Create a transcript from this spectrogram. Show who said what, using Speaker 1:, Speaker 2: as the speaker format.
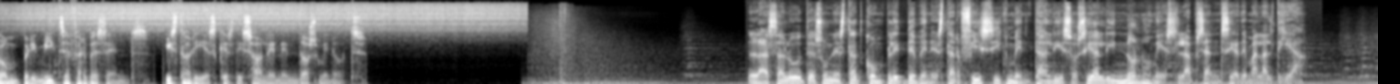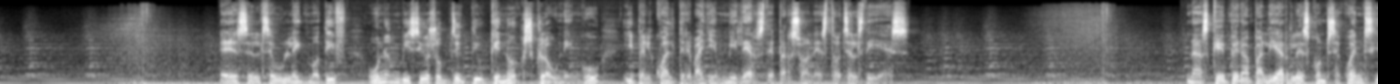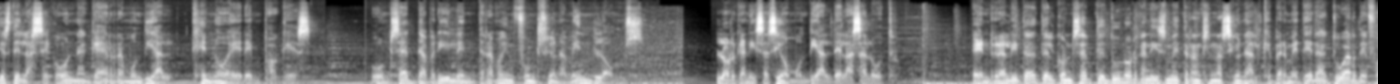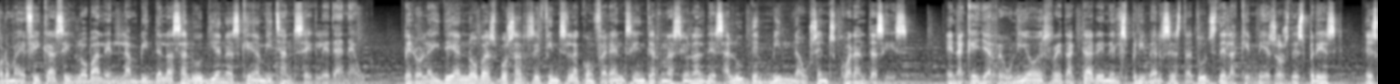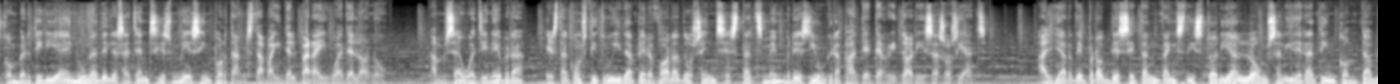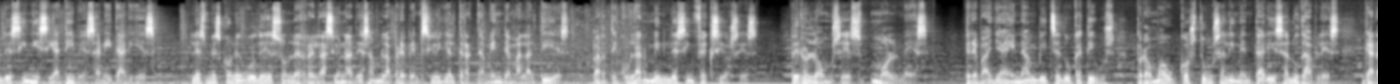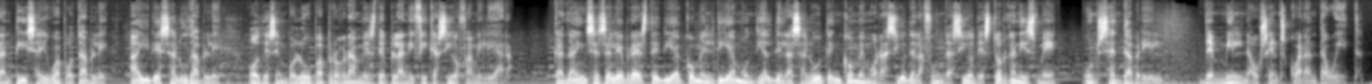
Speaker 1: Comprimits efervescents. Històries que es dissolen en dos minuts. La salut és un estat complet de benestar físic, mental i social i no només l'absència de malaltia. És el seu leitmotiv, un ambiciós objectiu que no exclou ningú i pel qual treballen milers de persones tots els dies. Nasqué per a pal·liar les conseqüències de la Segona Guerra Mundial, que no eren poques. Un 7 d'abril entrava en funcionament l'OMS, l'Organització Mundial de la Salut. En realitat, el concepte d'un organisme transnacional que permetera actuar de forma eficaç i global en l'àmbit de la salut ja nasqué a mitjan segle XIX però la idea no va esbossar-se fins a la Conferència Internacional de Salut de 1946. En aquella reunió es redactaren els primers estatuts de la que mesos després es convertiria en una de les agències més importants davall del paraigua de l'ONU. Amb seu a Ginebra, està constituïda per vora 200 estats membres i un grapat de territoris associats. Al llarg de prop de 70 anys d'història, l'OMS ha liderat incomptables iniciatives sanitàries. Les més conegudes són les relacionades amb la prevenció i el tractament de malalties, particularment les infeccioses. Però l'OMS és molt més. Treballa en àmbits educatius, promou costums alimentaris saludables, garanteix aigua potable, aire saludable o desenvolupa programes de planificació familiar. Cada any se celebra este dia com el Dia Mundial de la Salut en commemoració de la fundació d'est organisme un 7 d'abril de 1948.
